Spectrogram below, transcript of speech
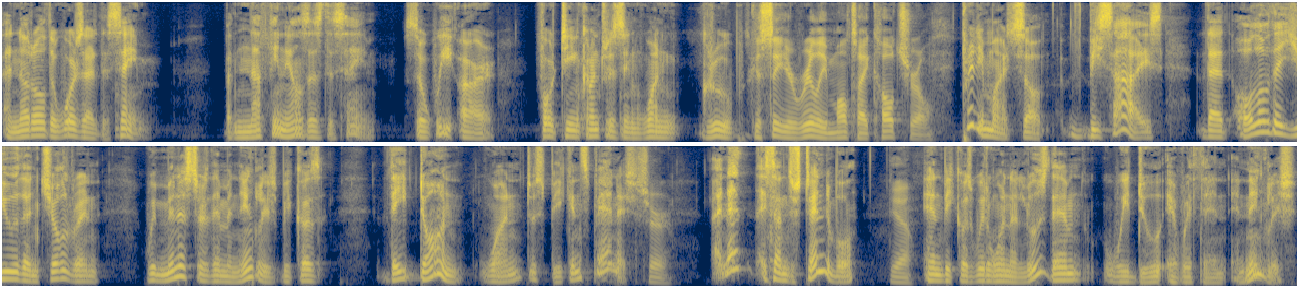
and not all the words are the same, but nothing else is the same. So we are 14 countries in one group, You say you're really multicultural. pretty much. So, besides that, all of the youth and children, we minister them in English because they don't want to speak in Spanish. Sure. And that is understandable. Yeah. And because we don't want to lose them, we do everything in English.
